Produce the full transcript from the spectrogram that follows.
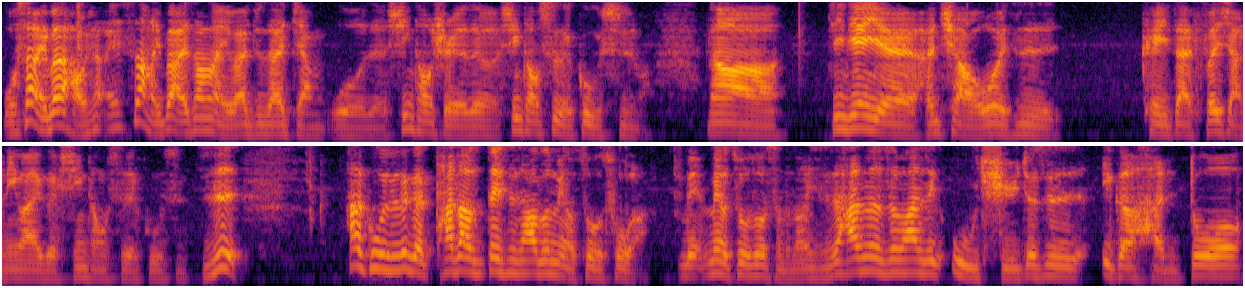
我上礼拜好像，哎，上礼拜还上上礼拜就在讲我的新同学的新同事的故事嘛。那今天也很巧，我也是可以再分享另外一个新同事的故事。只是他的故事，这个他到这次他都没有做错啊，没没有做错什么东西，只是他那时候他是一个误区，就是一个很多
